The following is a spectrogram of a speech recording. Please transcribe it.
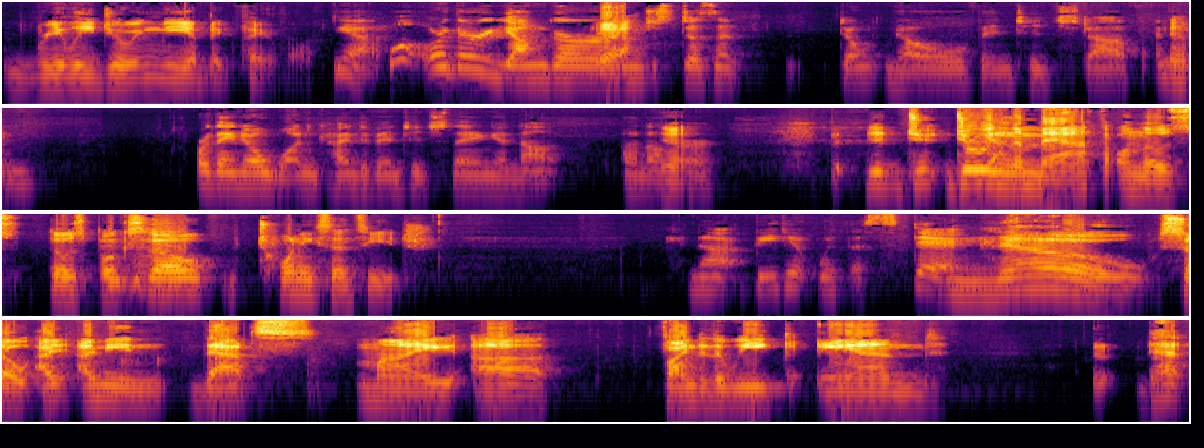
really doing me a big favor. Yeah, well, or they're younger Yeah. and just doesn't don't know vintage stuff. I Yep. mean, or they know one kind of vintage thing and not another. Do, do- doing Yeah. the math on those those books Mhm. though, twenty cents each. Cannot beat it with a stick. No, so I, I mean that's my uh, find of the week, and that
